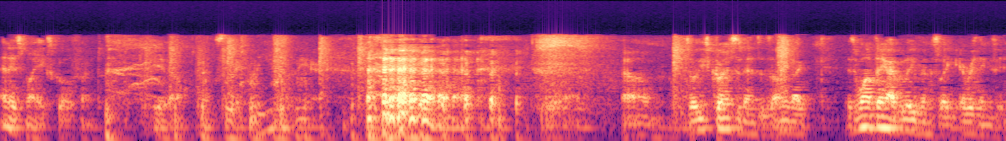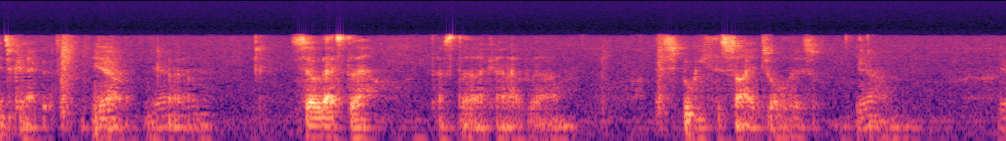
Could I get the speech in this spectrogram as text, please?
and it's my ex girlfriend, you know. It's like, what are you doing here? Yeah. Um, so these coincidences, I mean, like, it's one thing I believe in. It's like everything's interconnected. Yeah, yeah. Um, so that's the that's the kind of um, spooky side to all this. Yeah. Um, Yeah.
